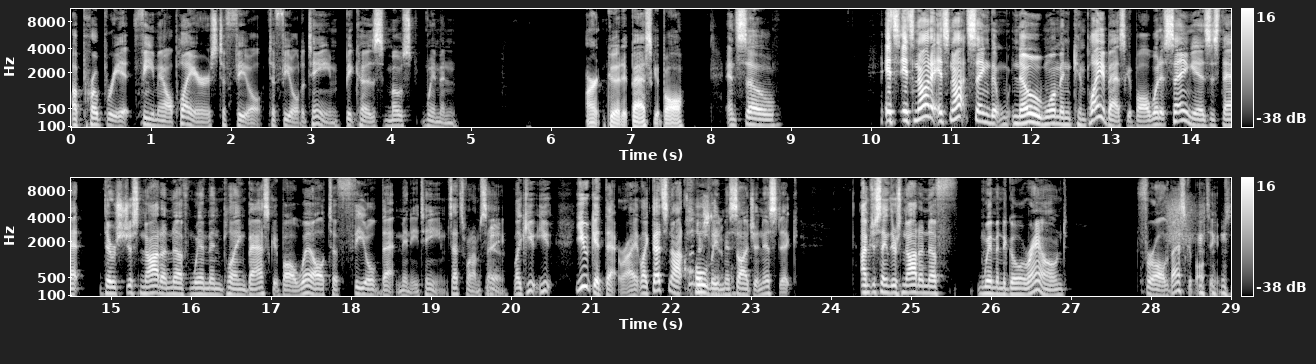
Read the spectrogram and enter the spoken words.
appropriate female players to field to field a team because most women aren't good at basketball. And so it's it's not it's not saying that no woman can play basketball. What it's saying is is that there's just not enough women playing basketball well to field that many teams. That's what I'm saying. Yeah. Like you you you get that right. Like that's not wholly misogynistic. I'm just saying there's not enough women to go around for all the basketball teams.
